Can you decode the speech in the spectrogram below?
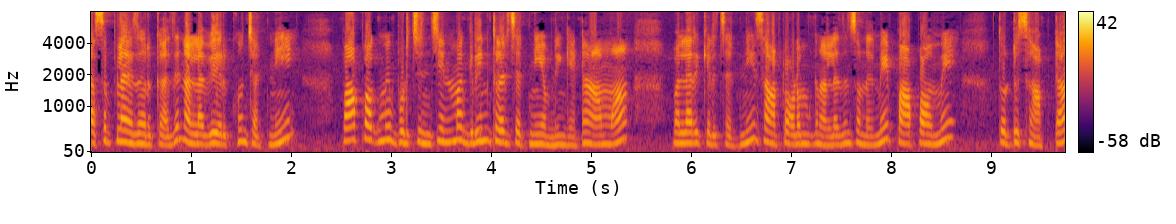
கசப்புலாம் எதுவும் இருக்காது. நல்லாவே இருக்கும் சட்னி. பாப்பாவுக்குமே பிடிச்சிருந்துச்சி. என்னமா க்ரீன் கலர் சட்னி அப்படின்னு கேட்டேன். ஆமாம் வல்லாரிக்கிற சட்னி சாப்பிட்டா உடம்புக்கு நல்லதுன்னு சொன்னதுமே பாப்பாவுமே தொட்டு சாப்பிட்டா.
